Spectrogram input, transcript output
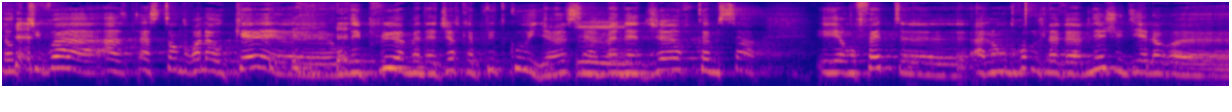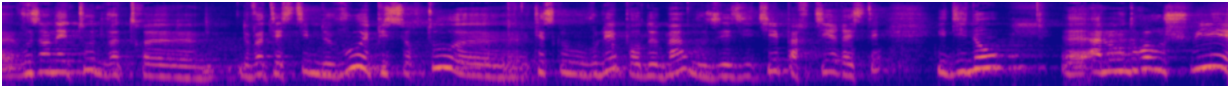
donc, tu vois, à, cet endroit-là, ok, euh, on n'est plus un manager qui a plus de couilles, hein, c'est un mmh. manager comme ça. Et en fait, euh, à l'endroit où je l'avais amené, je lui dis alors, euh, vous en êtes tout de votre de votre estime de vous, et puis surtout, qu'est-ce que vous voulez pour demain? Vous hésitiez, partir, rester Il dit non. à l'endroit où je suis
